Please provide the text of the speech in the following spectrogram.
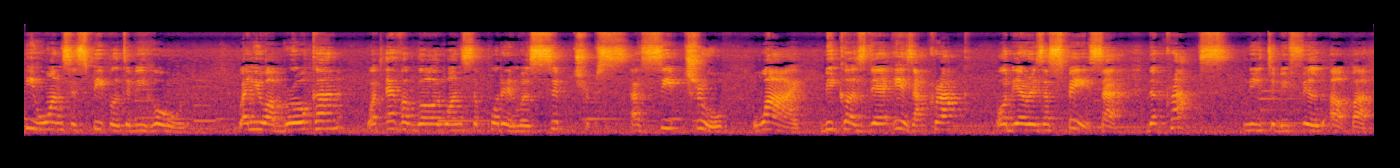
he wants his people to be whole. When you are broken, whatever God wants to put in will seep through. Uh, seep through. Why? Because there is a crack or there is a space. Uh, the cracks need to be filled up. Uh,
